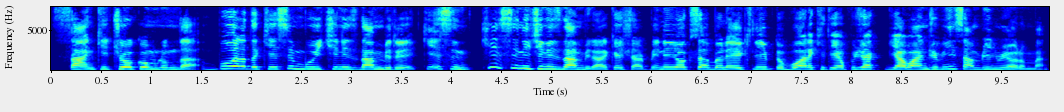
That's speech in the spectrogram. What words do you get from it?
Sanki çok umurumda. Bu arada kesin bu içinizden biri, kesin, kesin içinizden biri arkadaşlar. Beni yoksa böyle ekleyip de bu hareketi yapacak yabancı bir insan bilmiyorum ben.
